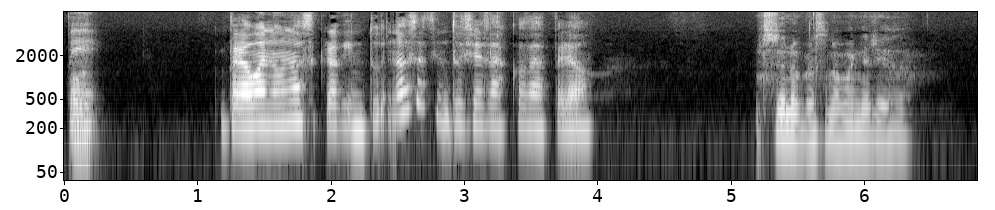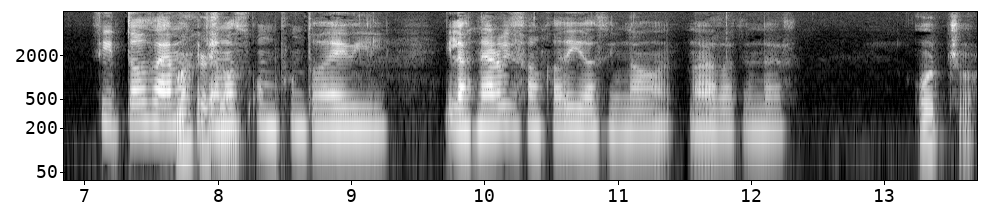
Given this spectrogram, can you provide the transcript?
Pe- pero bueno, uno creo que intuye, no sé si intuye esas cosas, pero Soy una persona muy nerviosa. sí, todos sabemos Más que, tenemos un punto débil y los nervios son jodidos si no, no los atendés. 8.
